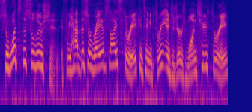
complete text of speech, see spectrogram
So what's the solution? If we have this array of size 3 containing three integers, 1, 2, 3,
